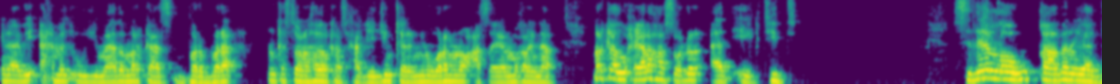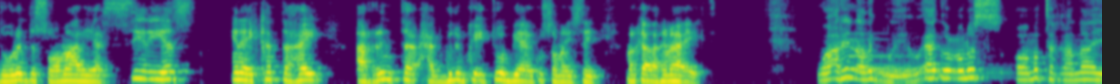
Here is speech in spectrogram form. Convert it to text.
in abiy axmed uu yimaado markaas barbara inkastoona hadalkaas xaqiijin karin nin warar noocaas ayaan maqlaynaa. Markaad waxyaalahaasoo dhan aad eegtid sidee loogu qaadanayaa dowladda soomaaliya serious inay ka tahay arrinta xadgudubka etoobiya ay ku samaysay markaad arrimaha eegtid. Waa arrin adag weeye. Oo aad u culus oo mataqaanaay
